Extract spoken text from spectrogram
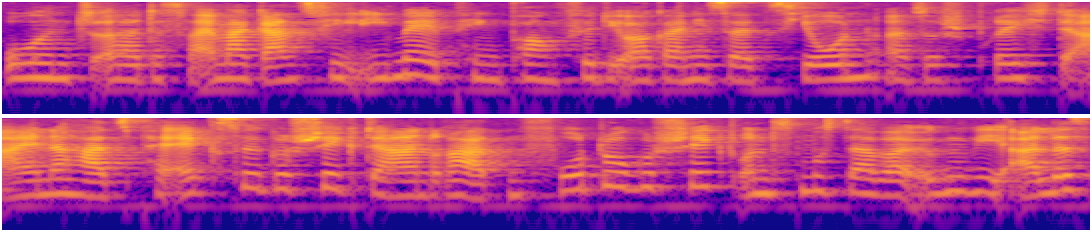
und äh, das war immer ganz viel E-Mail-Ping-Pong für die Organisation. Also sprich, der eine hat es per Excel geschickt, der andere hat ein Foto geschickt und es musste aber irgendwie alles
